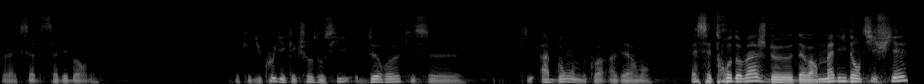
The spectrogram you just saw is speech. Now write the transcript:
Voilà, que ça, déborde. Et que du coup, il y ait quelque chose aussi d'heureux qui, se, qui abonde intérieurement. C'est trop dommage d'avoir mal identifié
